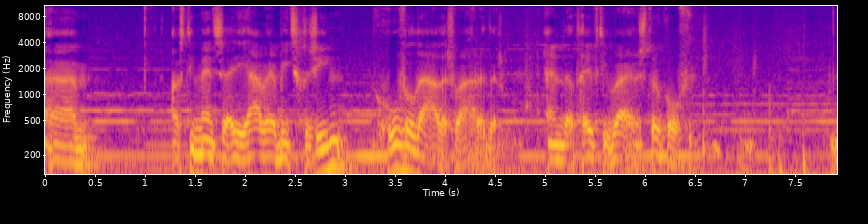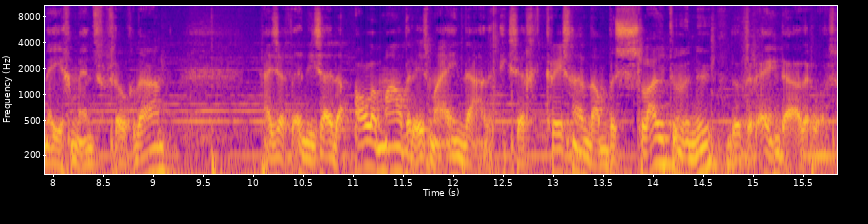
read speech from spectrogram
Uh, als die mensen zeiden: ja, we hebben iets gezien, hoeveel daders waren er? En dat heeft hij bij een stuk of negen mensen of zo gedaan. Hij zegt, en die zeiden allemaal, er is maar één dader. Ik zeg, Krishna, dan besluiten we nu dat er één dader was.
